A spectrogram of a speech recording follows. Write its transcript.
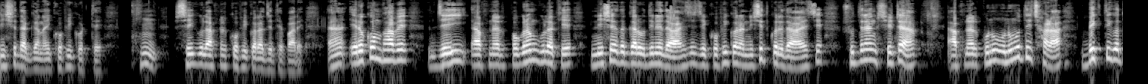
নিষেধাজ্ঞা নাই কপি করতে হুম, সেইগুলো আপনার কপি করা যেতে পারে। হ্যাঁ এরকম ভাবে যেই আপনার প্রোগ্রামগুলোকে নিষেধাজ্ঞার অধীনে দেওয়া হয়েছে, যে কপি করা নিষেধ করে দেওয়া হয়েছে, সুতরাং সেটা আপনার কোনো অনুমতি ছাড়া ব্যক্তিগত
